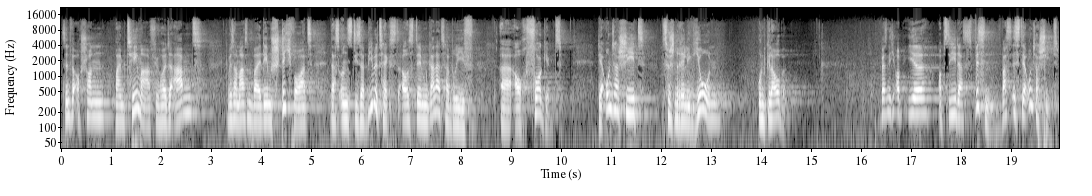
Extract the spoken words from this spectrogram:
sind wir auch schon beim Thema für heute Abend, gewissermaßen bei dem Stichwort, das uns dieser Bibeltext aus dem Galaterbrief äh, auch vorgibt. Der Unterschied zwischen Religion und Glaube. Ich weiß nicht, ob ihr, ob Sie das wissen. Was ist der Unterschied?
